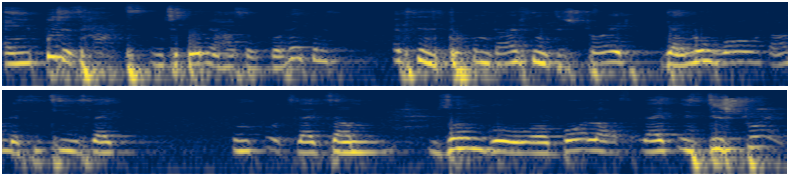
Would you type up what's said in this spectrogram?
And he put his heart into building the house of God. Everything is broken down, everything is destroyed. There are no walls around the city. It's like, it's like some zongo or ballers. Like, it's destroyed.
